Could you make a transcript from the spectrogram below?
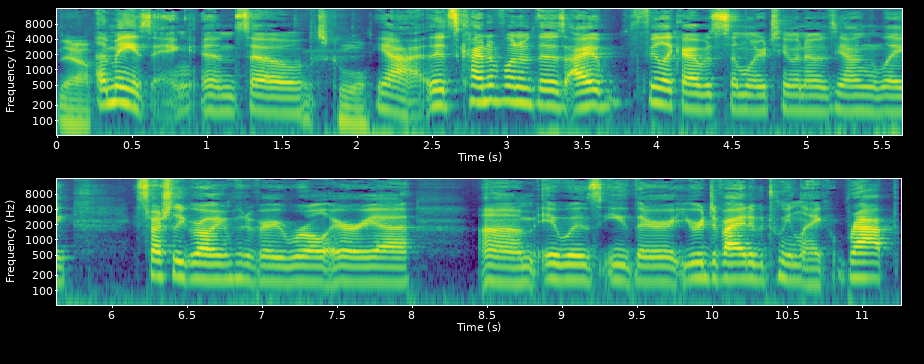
yeah, amazing. And so that's cool. yeah, it's kind of one of those I feel like I was similar to when I was young, like especially growing up in a very rural area. Um, it was either you were divided between like rap,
